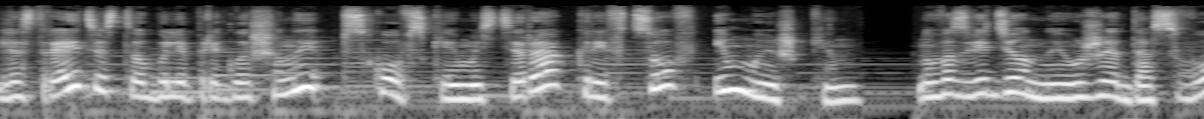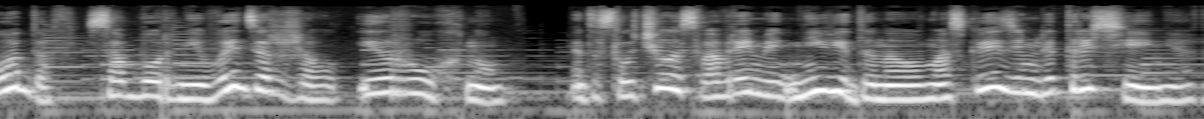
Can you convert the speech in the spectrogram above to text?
Для строительства были приглашены псковские мастера Кривцов и Мышкин. Но возведенный уже до сводов, собор не выдержал и рухнул. Это случилось во время невиданного в Москве землетрясения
